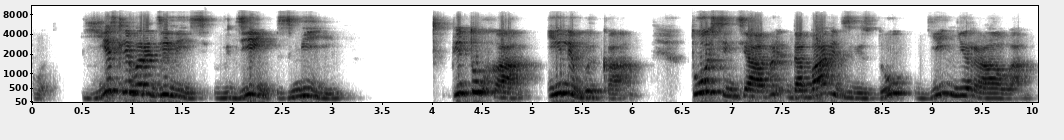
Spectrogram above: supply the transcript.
Вот. Если вы родились в день змеи, петуха или быка, то сентябрь добавит звезду генерала.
